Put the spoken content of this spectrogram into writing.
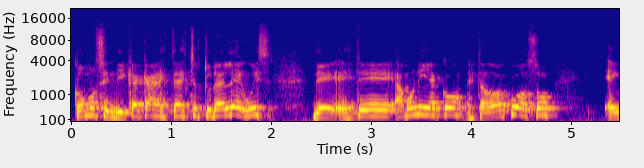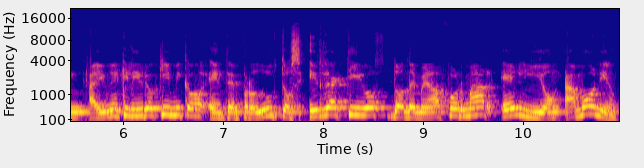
como se indica acá en esta estructura de Lewis, de este amoníaco, estado acuoso, hay un equilibrio químico entre productos y reactivos donde me va a formar el ion amonio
